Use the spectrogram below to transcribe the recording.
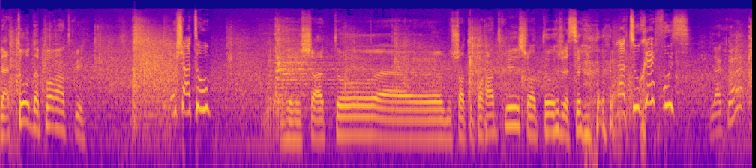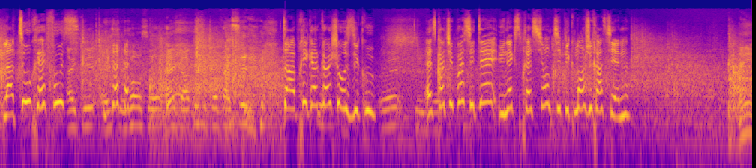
La tour de Port-Rentruy. au château château. Euh, château Port-Rentruy, château, je sais pas. La tour Réfous. La quoi? La tour Réfous. Ok, ouais, c'est bon ça. Hey, tantôt, c'est pas facile. T'as appris quelque chose du coup. Ouais, Est-ce que tu peux citer une expression typiquement jurassienne? Hey.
